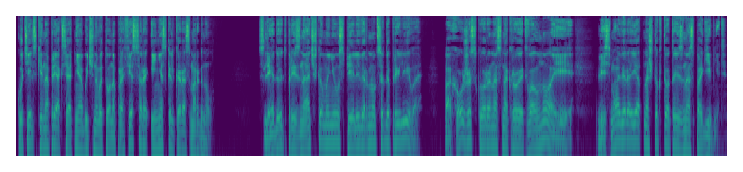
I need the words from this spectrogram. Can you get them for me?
Кутельский напрягся от необычного тона профессора и несколько раз моргнул. «Следует признать, что мы не успели вернуться до прилива. Похоже, скоро нас накроет волной, и весьма вероятно, что кто-то из нас погибнет».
